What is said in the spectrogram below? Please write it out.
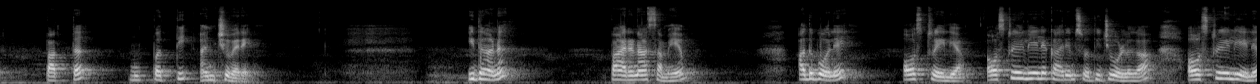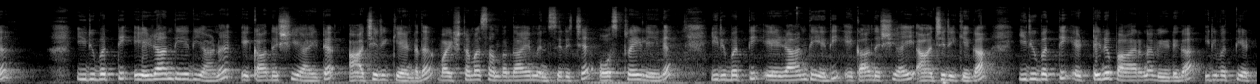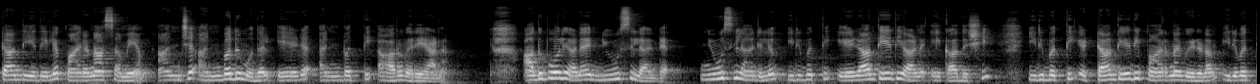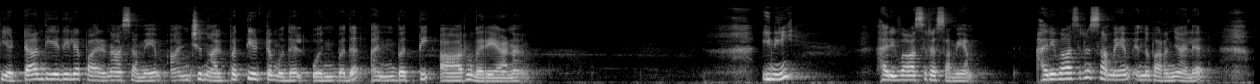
പത്ത് മുപ്പത്തി അഞ്ച് വരെ. ഇതാണ് പാരണാസമയം അതുപോലെ ഓസ്ട്രേലിയ. ഓസ്ട്രേലിയയിലെ കാര്യം ശ്രദ്ധിച്ചുകൊള്ളുക ഓസ്ട്രേലിയയിൽ ഇരുപത്തി ഏഴാം തീയതിയാണ് ഏകാദശിയായിട്ട് ആചരിക്കേണ്ടത്. വൈഷ്ണവ സമ്പ്രദായം അനുസരിച്ച് ഓസ്ട്രേലിയയിൽ ഇരുപത്തി ഏഴാം തീയതി ഏകാദശിയായി ആചരിക്കുക. ഇരുപത്തി എട്ടിന് പാരണ വീടുക. ഇരുപത്തി എട്ടാം തീയതിയിലെ പാരണാസമയം അഞ്ച് അൻപത് മുതൽ ഏഴ് അൻപത്തി ആറ് വരെയാണ്. അതുപോലെയാണ് ന്യൂസിലാൻഡ്. ന്യൂസിലാൻഡിലും ഇരുപത്തി ഏഴാം തീയതിയാണ് ഏകാദശി. ഇരുപത്തി എട്ടാം തീയതി പാരണ വീടണം ഇരുപത്തി എട്ടാം തീയതിയിലെ പാരണാ സമയം അഞ്ച് നാൽപ്പത്തിയെട്ട് മുതൽ ഒൻപത് അൻപത്തി ആറ് വരെയാണ്. ഇനി ഹരിവാസര സമയം. ഹരിവാസര സമയം എന്ന് പറഞ്ഞാൽ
